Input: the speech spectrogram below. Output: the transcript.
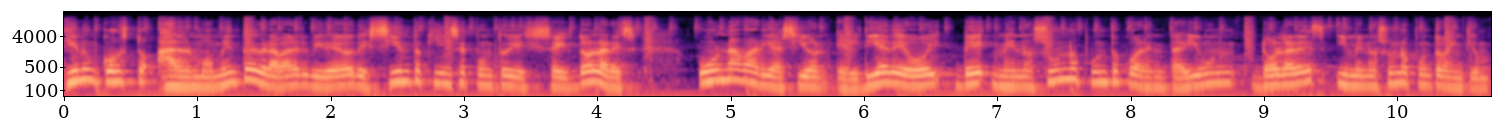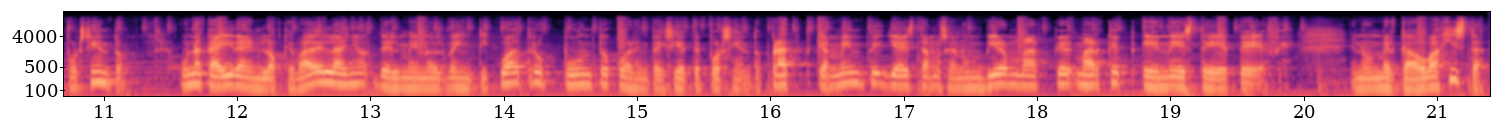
Tiene un costo al momento de grabar el video de 115.16 dólares una variación el día de hoy de menos 1.41 dólares y menos 1.21%, una caída en lo que va del año del menos 24.47%. Prácticamente ya estamos en un bear market, en este ETF, en un mercado bajista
